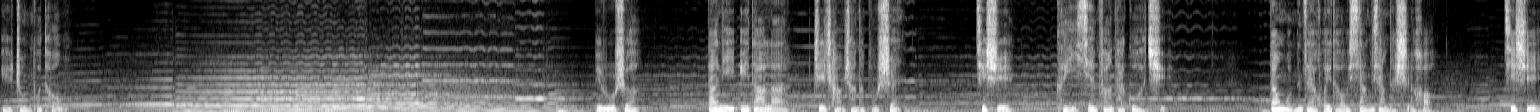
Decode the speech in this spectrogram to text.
与众不同。比如说，当你遇到了职场上的不顺，其实可以先放它过去。当我们再回头想想的时候，其实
